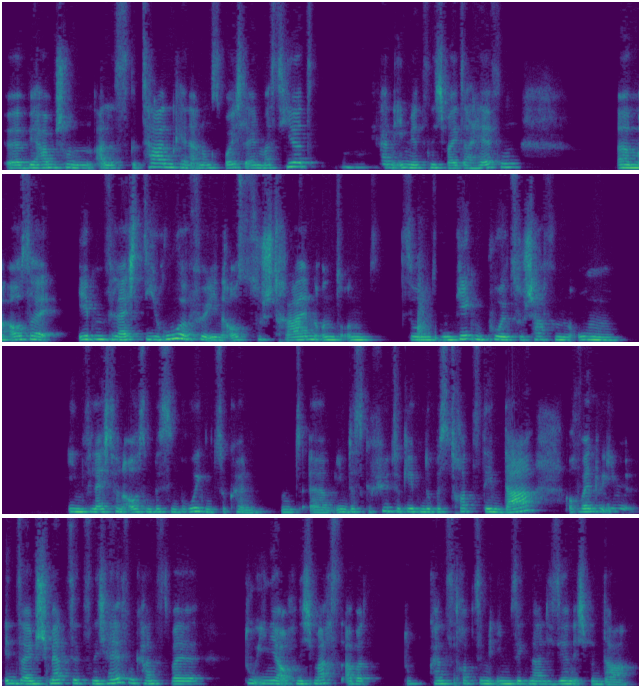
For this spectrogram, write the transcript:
Äh, wir haben schon alles getan, keine Ahnung, das Bäuchlein massiert. Ich kann ihm jetzt nicht weiter helfen, ähm, außer eben vielleicht die Ruhe für ihn auszustrahlen und, und so einen Gegenpol zu schaffen, um ihn vielleicht von außen ein bisschen beruhigen zu können und äh, ihm das Gefühl zu geben, du bist trotzdem da, auch wenn du ihm in seinem Schmerz jetzt nicht helfen kannst, weil du ihn ja auch nicht machst, aber du kannst trotzdem ihm signalisieren, ich bin da.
